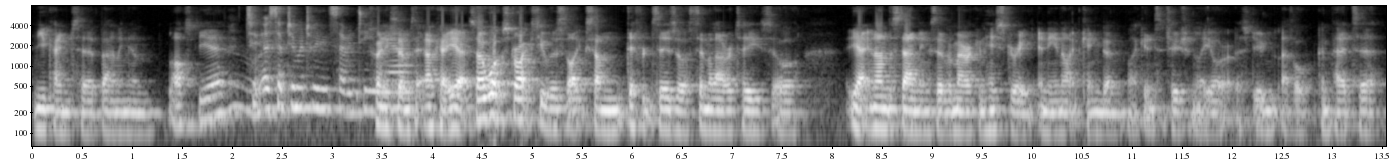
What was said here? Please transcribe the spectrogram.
and you came to Birmingham last year? To, uh, September 2017. 2017, yeah. okay, yeah. So what strikes you as like some differences or similarities or yeah, in understandings of American history in the United Kingdom, like institutionally or at a student level, compared to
